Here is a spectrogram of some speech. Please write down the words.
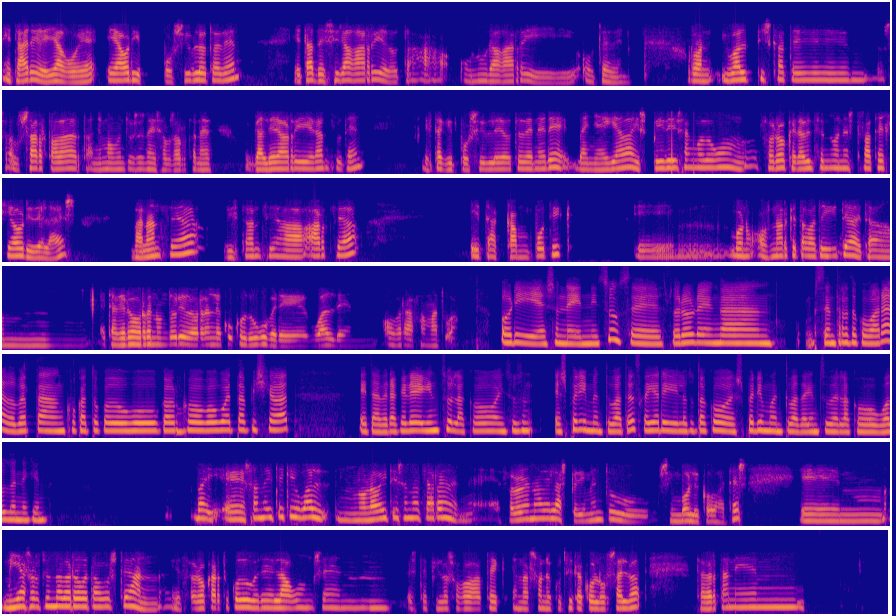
Eta are gehiago, e, ea hori posible ote den, eta desiragarri edo eta onuragarri ote den. Orduan, igual pizkate ausarta da, eta ni momentu ez naiz ausartzen ez, galdera horri erantzuten, ez dakit posible ote den ere, baina egia da, izpide izango dugun zorok erabiltzen duen estrategia hori dela, ez? Banantzea, distantzia hartzea, eta kanpotik, e, bueno, osnarketa bat egitea, eta mm, eta gero horren ondorio horren lekuko dugu bere gualden obra famatua. Hori esan nahi nizun, ze zororengan zentratuko gara, edo bertan kokatuko dugu gaurko gogo eta pixka bat, eta berak ere egin zuelako, hain zuzen, esperimentu bat, ez? Gaiari lotutako esperimentu bat egin zuelako Waldenekin. Bai, eh, esan daiteke igual, nolabait izan da txarren, eh, zororena dela esperimentu simboliko bat, ez? E, mila sortzen da berro eta bostean, e, zorok hartuko du bere lagun zen este filosofo batek emersonek utzitako lurzail bat, eta bertan em,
